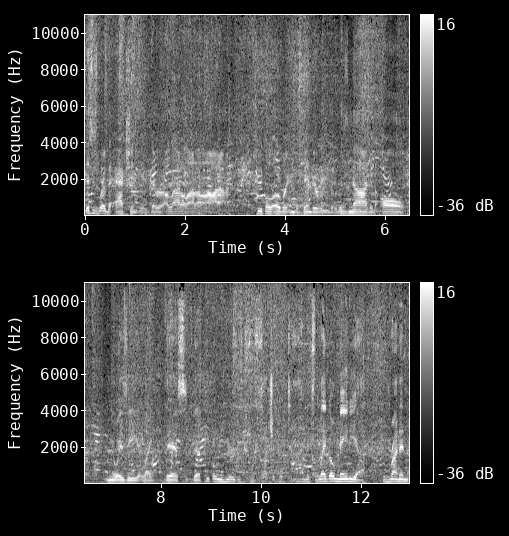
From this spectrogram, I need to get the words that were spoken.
this is where the action is. There are a lot, a lot, a lot of people over in the vendor room, but it was not at all noisy like this. The people in here just having such a good time. It's Lego Mania running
